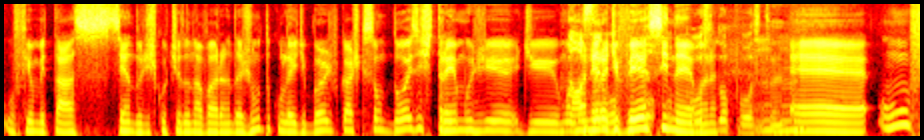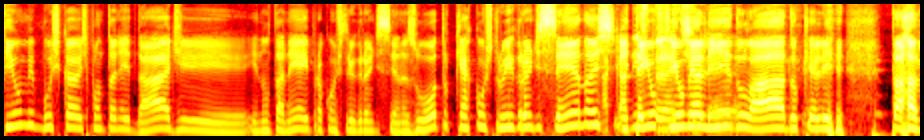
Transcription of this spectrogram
o filme estar sendo discutido na varanda junto com Lady Bird, porque eu acho que são dois extremos de, de uma Nossa, maneira é de o- ver o- cinema, oposto né? do oposto. Uhum. É, um filme busca espontaneidade e não tá nem aí pra construir grandes cenas. O outro quer construir grandes cenas e tem o instante, filme ali é. do lado que ele tá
